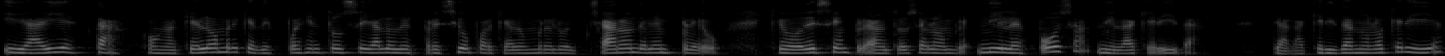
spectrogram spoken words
Y ahí está, con aquel hombre que después entonces ya lo despreció porque al hombre lo echaron del empleo, quedó desempleado. Entonces el hombre, ni la esposa ni la querida. Ya la querida no lo quería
